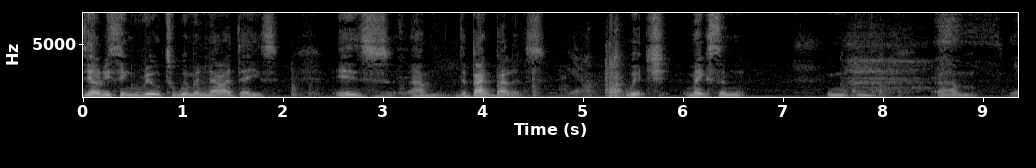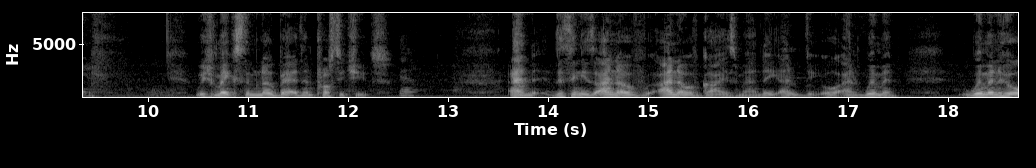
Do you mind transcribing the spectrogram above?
the only thing real to women nowadays is um, the bank balance Yeah. which makes them mm, um, Yeah. which makes them no better than prostitutes Yeah. and the thing is, I know of, I know of guys, man, they, the- or and women, women who are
